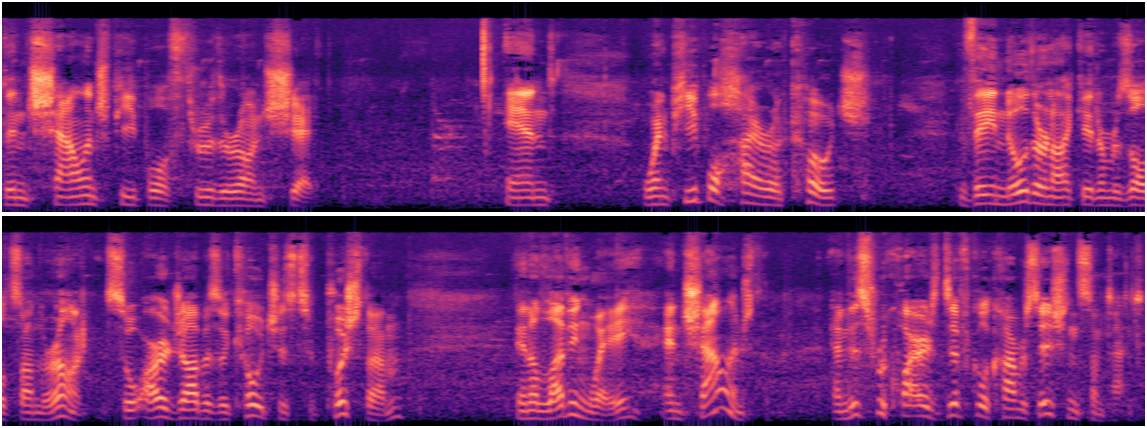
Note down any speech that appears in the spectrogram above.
than challenge people through their own shit. And when people hire a coach, they know they're not getting results on their own. So our job as a coach is to push them in a loving way and challenge them. And this requires difficult conversations sometimes.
